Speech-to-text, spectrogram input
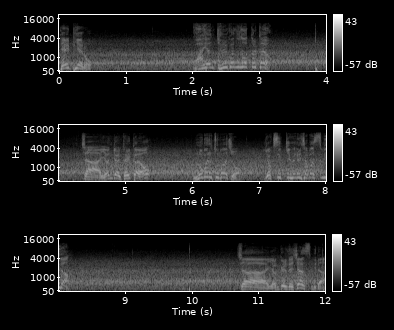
델피에로 과연 결과는 어떨까요? 자 연결될까요? 로베르토 바조 역습 기회를 잡았습니다. 자 연결되지 않습니다.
